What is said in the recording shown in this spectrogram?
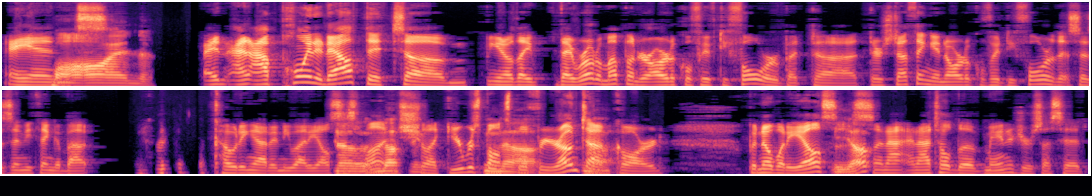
and On. and and I pointed out that um you know they they wrote them up under Article fifty four, but uh, there's nothing in Article fifty four that says anything about coding out anybody else's No, lunch. nothing. Like you're responsible No, for your own time no. card, but nobody else's. Yup. And I and I told the managers, I said,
